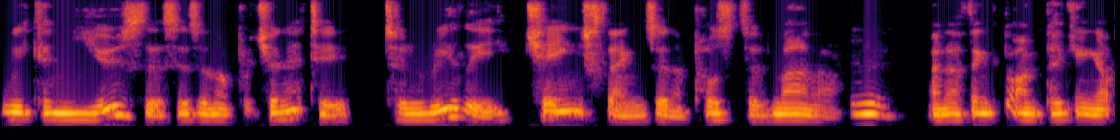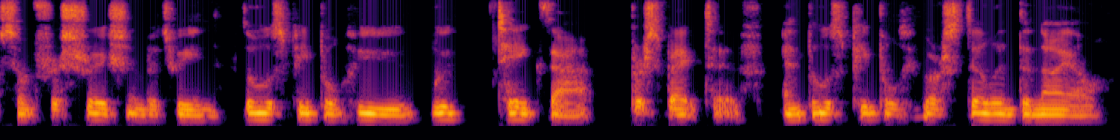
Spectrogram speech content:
we can use this as an opportunity to really change things in a positive manner. Mm. And I think I'm picking up some frustration between those people who would take that perspective and those people who are still in denial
